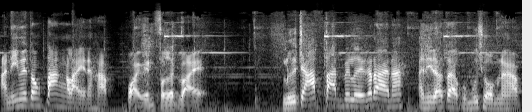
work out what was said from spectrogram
อันนี้ไม่ต้องตั้งอะไรนะครับ ปล่อยเป็นเฟิร์สไว้ หรือจะอัพตันไปเลยก็ได้นะ อันนี้แล้วแต่คุณผู้ชมนะครับ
